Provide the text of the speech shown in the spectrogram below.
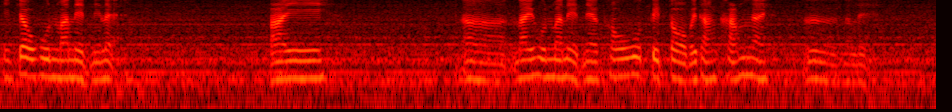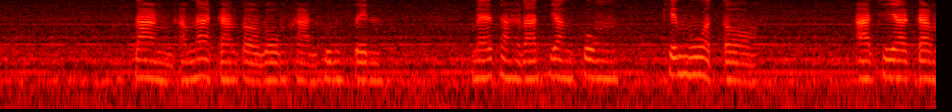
ไอ้เจ้าคุณมาเน็ตนี่แหละ ไปอ่านายคุณมาเน็ตเนี่ยเขาติดต่อไปทางค้ำไง เออ นั่นแหละ สร้างอำนาจการต่อรองผ่านคุณเซน แม้สหรัฐยังคงเข้มงวดต่อ อาชญากรรม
